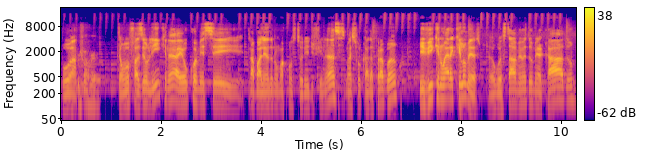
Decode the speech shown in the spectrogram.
Boa. Por favor. Então vou fazer o link, né? Aí eu comecei trabalhando numa consultoria de finanças, mais focada para banco, e vi que não era aquilo mesmo. Eu gostava mesmo do mercado,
